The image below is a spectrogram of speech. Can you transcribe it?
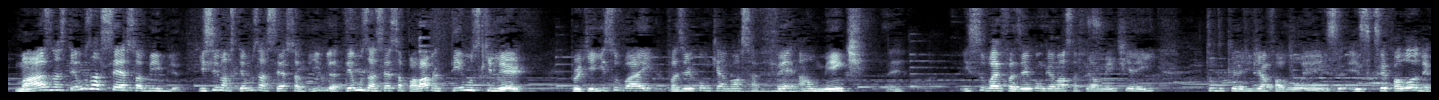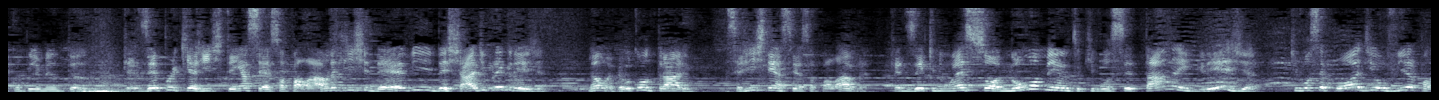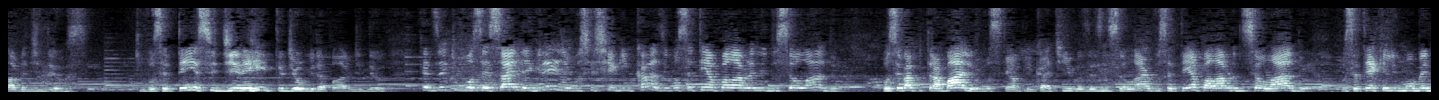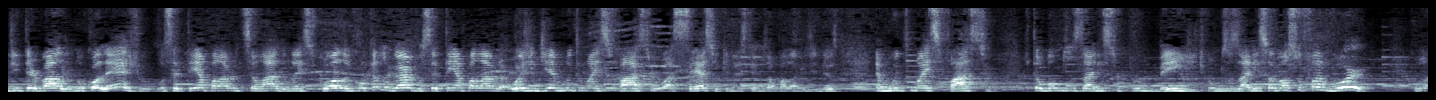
Mas nós temos acesso à Bíblia. E se nós temos acesso à Bíblia, temos acesso à palavra, temos que ler. Porque isso vai fazer com que a nossa fé aumente. Né? Isso vai fazer com que a nossa fé aumente e aí tudo que a gente já falou. É isso, isso que você falou, né? Complementando. Quer dizer, porque a gente tem acesso à palavra que a gente deve deixar de ir para a igreja. Não, é pelo contrário. Se a gente tem acesso à palavra, quer dizer que não é só no momento que você está na igreja que você pode ouvir a palavra de Deus. Que você tem esse direito de ouvir a palavra de Deus. Quer dizer que você sai da igreja, você chega em casa e você tem a palavra ali do seu lado. Você vai para o trabalho, você tem um aplicativo às vezes no celular, você tem a palavra do seu lado, você tem aquele momento de intervalo. No colégio, você tem a palavra do seu lado, na escola, em qualquer lugar, você tem a palavra. Hoje em dia é muito mais fácil, o acesso que nós temos à palavra de Deus é muito mais fácil. Então vamos usar isso para o bem, gente. Vamos usar isso a nosso favor.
